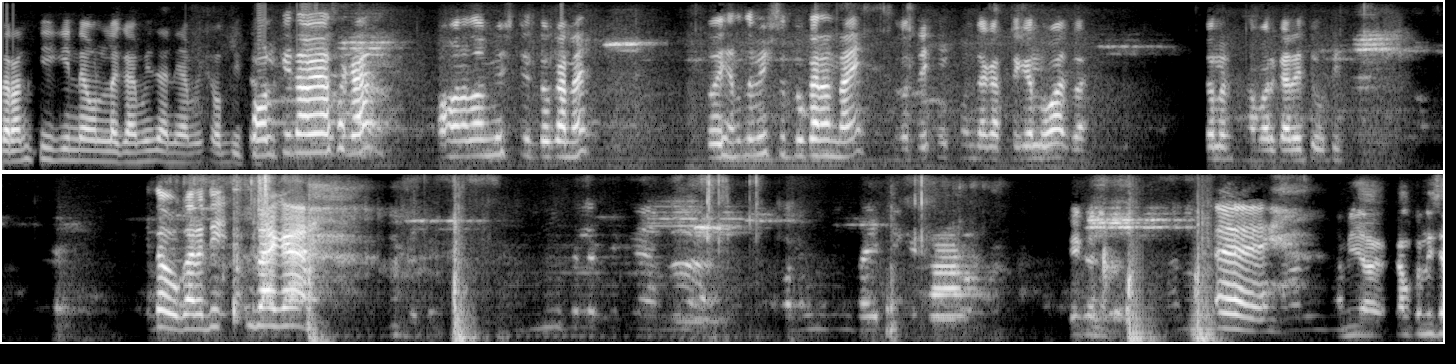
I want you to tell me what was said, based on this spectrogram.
দাঁড়ান কি কি নেওয়ার লাগে আমি জানি আমি সব দিতে ফল কিনা হয়ে আছে গা? তখন তো মিষ্টির দোকানে। তো এখানে তো মিষ্টির দোকানে নাই। তো দেখি কোন জায়গা থেকে লোয়া যায়। চলেন আবার গাড়িতে উঠি। তো গাড়ি দি জায়গা। আমি আহ, কালকে নিচে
